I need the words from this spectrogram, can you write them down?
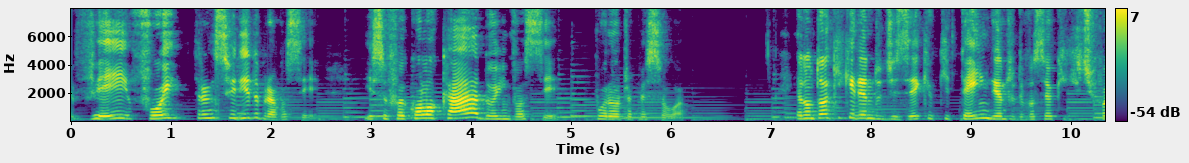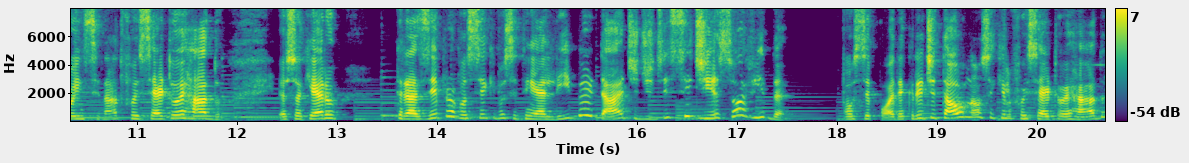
Veio, foi transferido para você. Isso foi colocado em você por outra pessoa. Eu não tô aqui querendo dizer que o que tem dentro de você, o que te foi ensinado, foi certo ou errado. Eu só quero trazer para você que você tem a liberdade de decidir a sua vida. Você pode acreditar ou não se aquilo foi certo ou errado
